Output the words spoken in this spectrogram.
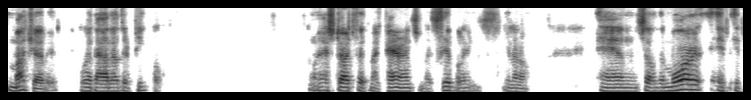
much of it without other people. Well, that starts with my parents and my siblings, you know. And so the more, if, if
